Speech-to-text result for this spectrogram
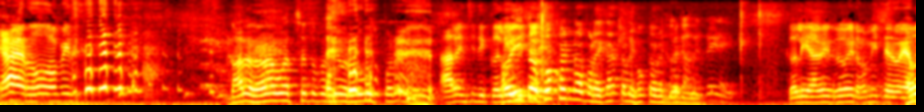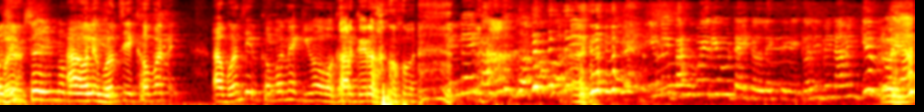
કાંઈ રો અમિત તારે રડાવવા છે તો પછી રડવું જ પડે. આવે સીધી કલી તો. સોખટ ન પડે કાં કલી હોકાવે કલી આવી રોય ને અમિત રોય આ ઓલી. બંસી ખબર નહીં આ બંસી ખબર ને કેવો વઘાર કર્યો. એમની બાજુમાં એવું ટાઇટલ લખશે કે ગલીબેન આવીને કેમ રોયા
